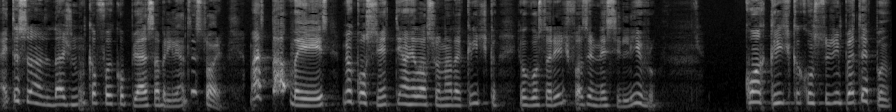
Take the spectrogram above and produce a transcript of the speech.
A intencionalidade nunca foi copiar essa brilhante história, mas talvez meu consciente tenha relacionado a crítica que eu gostaria de fazer nesse livro com a crítica construída em Peter Pan.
